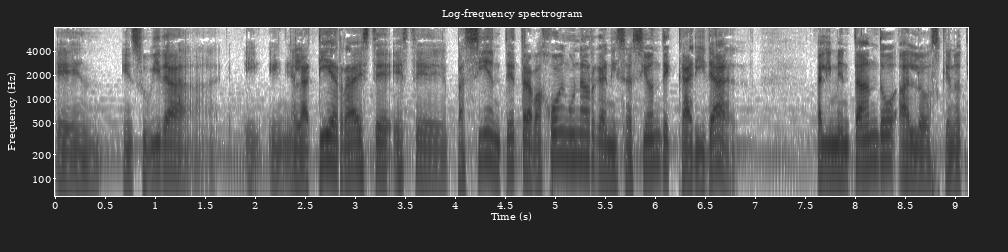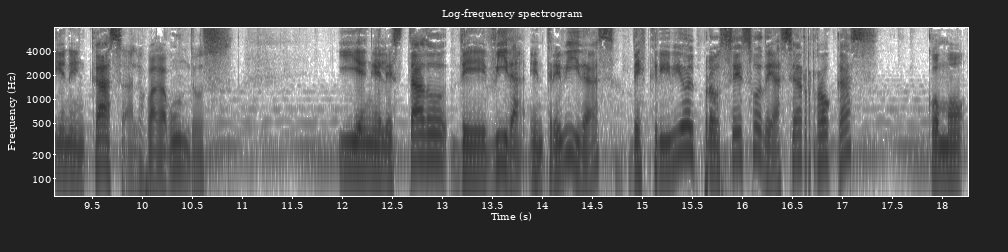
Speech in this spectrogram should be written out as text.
en, en su vida en, la tierra, este, este paciente trabajó en una organización de caridad, alimentando a los que no tienen casa, a los vagabundos. Y en el estado de vida entre vidas, describió el proceso de hacer rocas como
